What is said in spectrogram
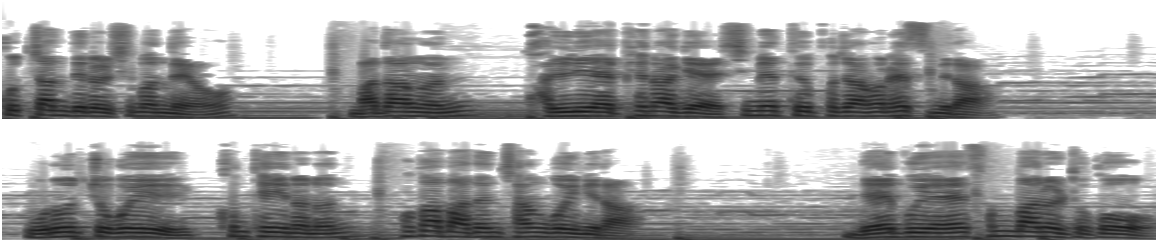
꽃잔디를 심었네요. 마당은 관리에 편하게 시멘트 포장을 했습니다. 오른쪽의 컨테이너는 허가받은 창고입니다. 내부에 선반을 두고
